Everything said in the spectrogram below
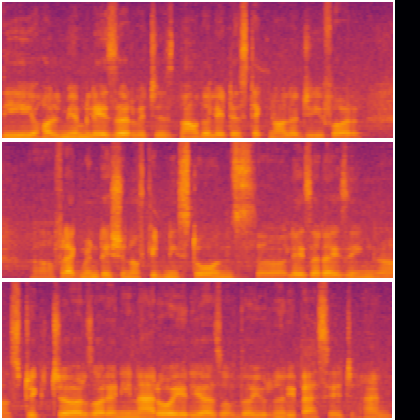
the holmium laser, which is now the latest technology for uh, fragmentation of kidney stones, uh, laserizing uh, strictures or any narrow areas of the urinary passage, and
